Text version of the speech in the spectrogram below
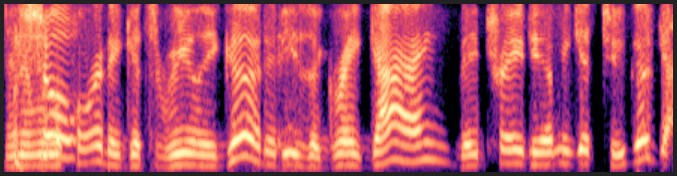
And then So- when LaPorta gets really good and he's a great guy, they trade him and get two good guys,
